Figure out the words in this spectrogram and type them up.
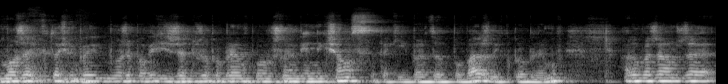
może ktoś mi powie, może powiedzieć, że dużo problemów poruszyłem w jednej książce, takich bardzo poważnych problemów, ale uważam, że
